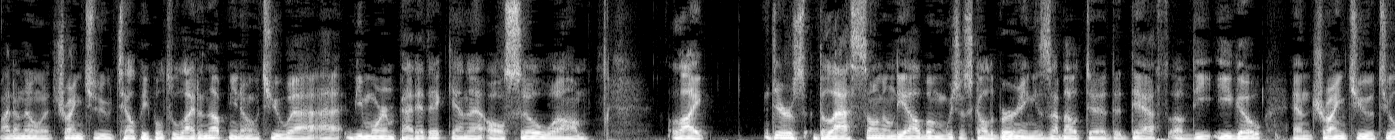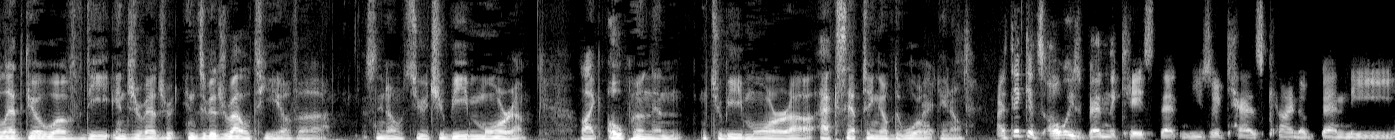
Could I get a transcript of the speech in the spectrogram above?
I don't know, trying to tell people to lighten up, you know, to uh, uh be more empathetic and uh, also um, like there's the last song on the album, which is called "Burning," is about the, the death of the ego and trying to to let go of the individual individuality of uh you know to to be more uh, like open and to be more uh, accepting of the world. Right. You know, I think it's always been the case that music has kind of been the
